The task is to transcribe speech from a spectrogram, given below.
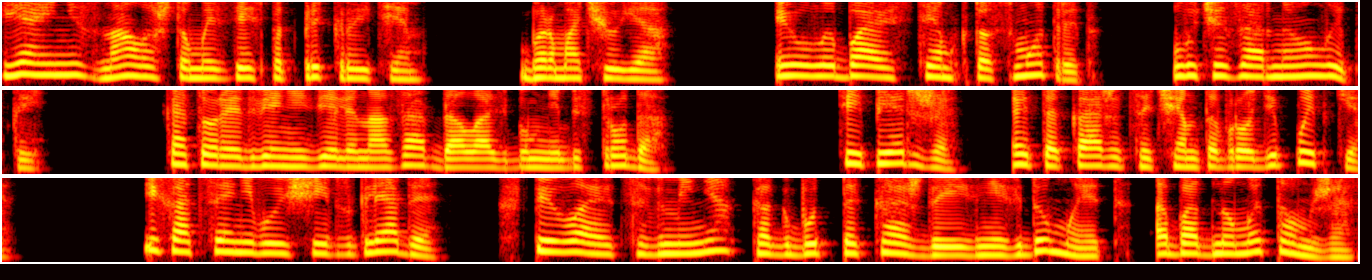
Я и не знала, что мы здесь под прикрытием. Бормочу я и улыбаюсь тем, кто смотрит, лучезарной улыбкой, которая две недели назад далась бы мне без труда. Теперь же это кажется чем-то вроде пытки. Их оценивающие взгляды впиваются в меня, как будто каждый из них думает об одном и том же.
